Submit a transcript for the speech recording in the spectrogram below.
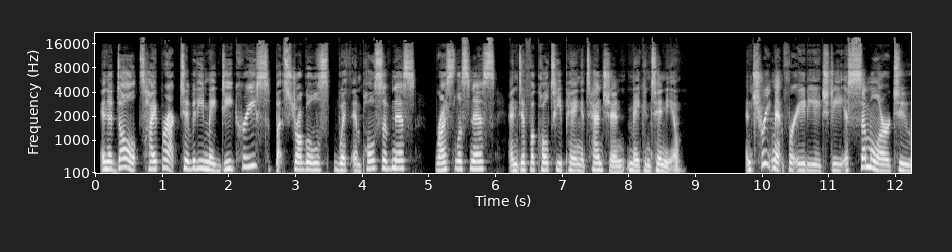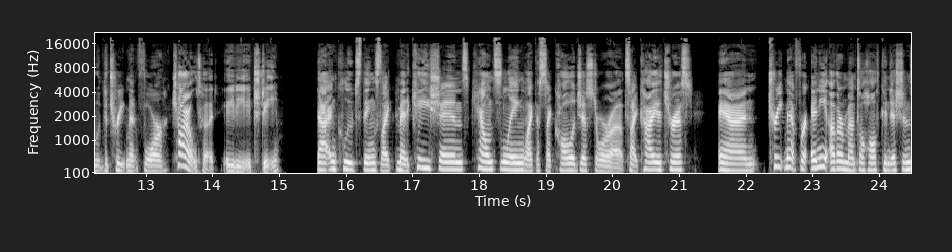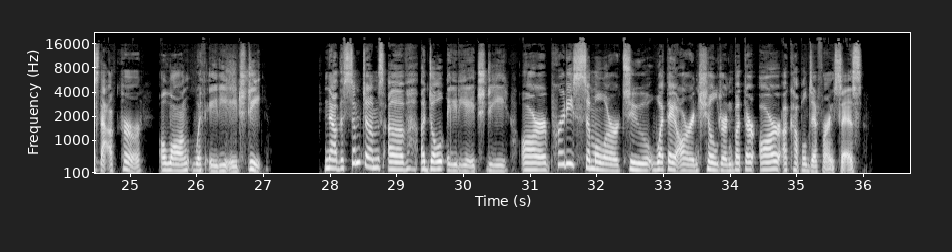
In adults, hyperactivity may decrease, but struggles with impulsiveness, restlessness, and difficulty paying attention may continue. And treatment for ADHD is similar to the treatment for childhood ADHD. That includes things like medications, counseling, like a psychologist or a psychiatrist, and treatment for any other mental health conditions that occur along with ADHD. Now, the symptoms of adult ADHD are pretty similar to what they are in children, but there are a couple differences.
